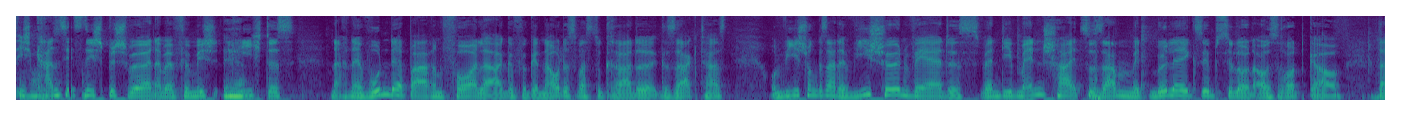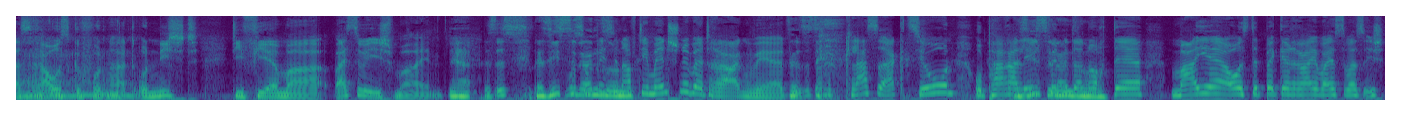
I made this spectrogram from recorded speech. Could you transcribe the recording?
ich kann es jetzt nicht beschwören, aber für mich Ja. riecht es nach einer wunderbaren Vorlage für genau das, was du gerade gesagt hast. Und wie ich schon gesagt habe, wie schön wäre das, wenn die Menschheit zusammen mit Müller XY aus Rottgau das rausgefunden hat und nicht die Firma, weißt du, wie ich meine? Ja. Das ist, Da siehst das muss du so ein so bisschen ein- auf die Menschen übertragen werden. Das ist eine klasse Aktion und parallel du findet dann dann so- noch der Meier aus der Bäckerei, weißt du was ich,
